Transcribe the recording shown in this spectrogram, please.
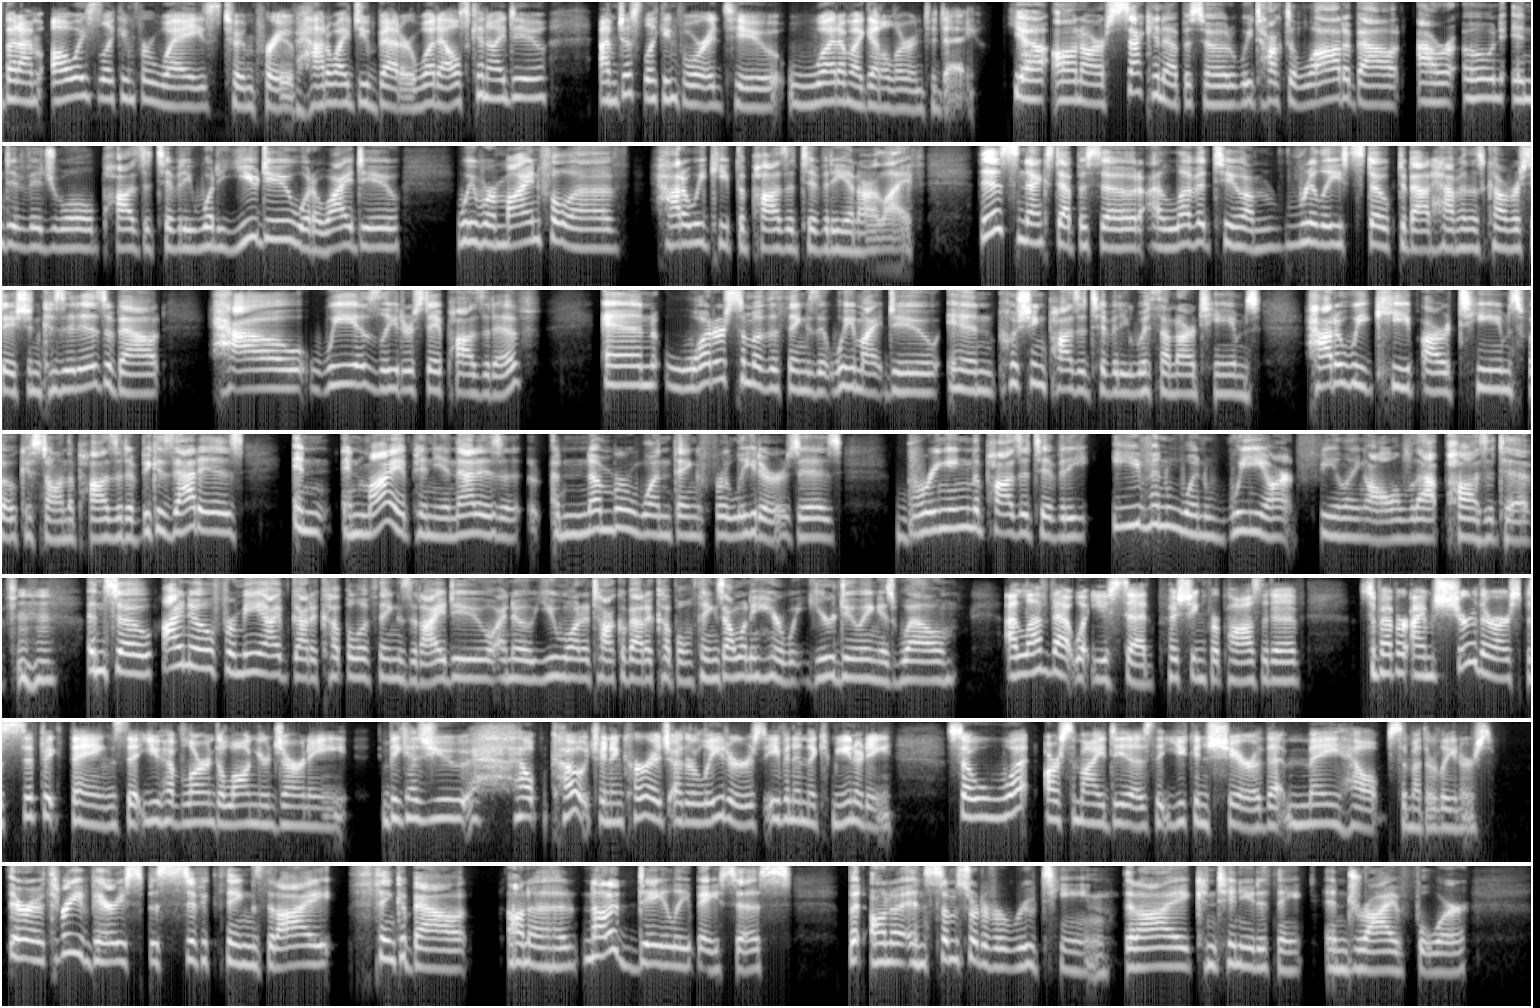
But I'm always looking for ways to improve. How do I do better? What else can I do? I'm just looking forward to what am I going to learn today? Yeah, on our second episode, we talked a lot about our own individual positivity. What do you do? What do I do? We were mindful of how do we keep the positivity in our life. This next episode, I love it too. I'm really stoked about having this conversation because it is about how we as leaders stay positive and what are some of the things that we might do in pushing positivity within our teams. How do we keep our teams focused on the positive? Because that is in in my opinion that is a, a number one thing for leaders is bringing the positivity even when we aren't feeling all of that positive. Mm-hmm. And so I know for me, I've got a couple of things that I do. I know you want to talk about a couple of things. I want to hear what you're doing as well. I love that what you said, pushing for positive. So, Pepper, I'm sure there are specific things that you have learned along your journey because you help coach and encourage other leaders, even in the community. So, what are some ideas that you can share that may help some other leaders? There are three very specific things that I think about on a not a daily basis, but on a in some sort of a routine that I continue to think and drive for.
